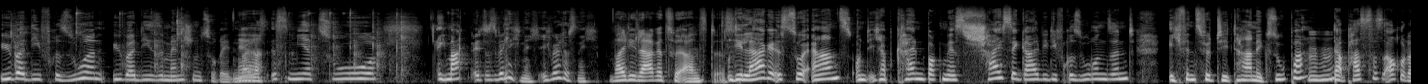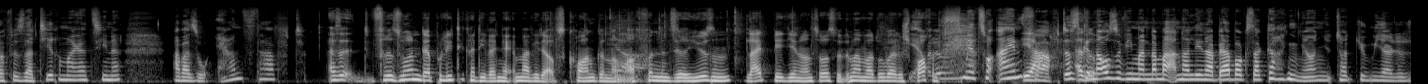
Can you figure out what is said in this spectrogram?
über die Frisuren, über diese Menschen zu reden, weil Ja. das ist mir zu. Ich mag, das will ich nicht. Ich will das nicht. Weil die Lage zu ernst ist. Und die Lage ist zu ernst und ich habe keinen Bock. Mir ist scheißegal, wie die Frisuren sind. Ich finde es für Titanic super. Da passt es auch oder für Satiremagazine. Aber so ernsthaft. Also Frisuren der Politiker, die werden ja immer wieder aufs Korn genommen, Ja. auch von den seriösen Leitmedien und so. Es wird immer mal drüber Ja, gesprochen. das ist mir zu einfach. Ja, das ist also- genauso, wie man dann bei Annalena Baerbock sagt, ach ja, jetzt hat die wieder das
